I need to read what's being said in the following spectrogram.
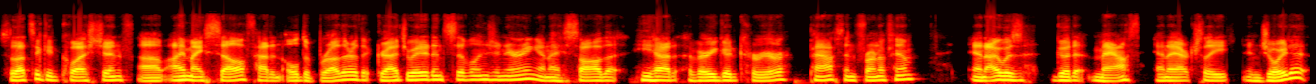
So that's a good question. Um, I myself had an older brother that graduated in civil engineering, and I saw that he had a very good career path in front of him. And I was good at math, and I actually enjoyed it.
